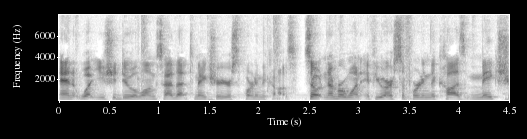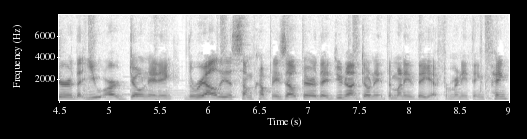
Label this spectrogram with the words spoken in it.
and what you should do alongside that to make sure you're supporting the cause. So number one, if you are supporting the cause, make sure that you are donating. The reality is some companies out there, they do not donate the money they get from anything pink,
